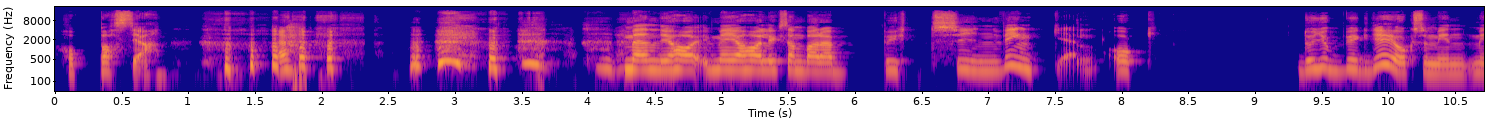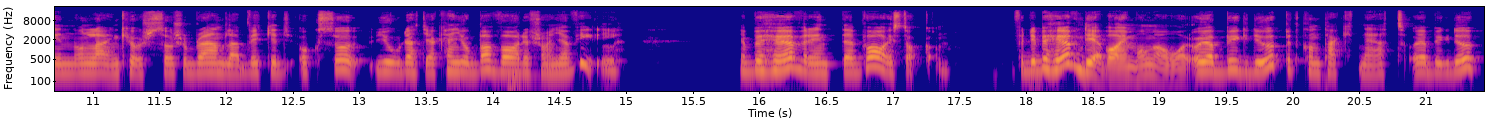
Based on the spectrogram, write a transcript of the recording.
Hoppas jag. men, jag har, men jag har liksom bara bytt synvinkel. Och då byggde jag ju också min, min onlinekurs Social Brand Lab, vilket också gjorde att jag kan jobba varifrån jag vill. Jag behöver inte vara i Stockholm. För det behövde jag vara i många år. Och jag byggde upp ett kontaktnät och jag byggde upp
